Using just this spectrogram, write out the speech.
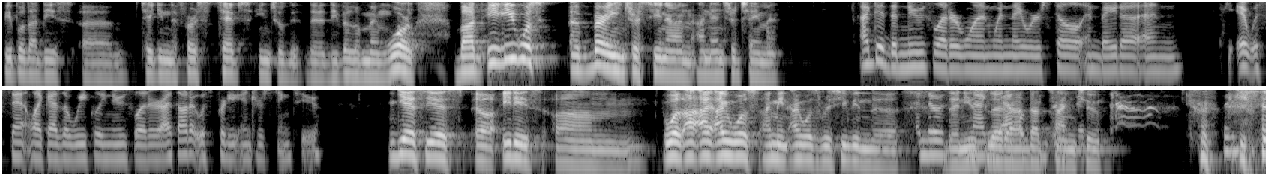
people that is uh, taking the first steps into the, the development world. But it, it was very interesting and, and entertainment. I did the newsletter one when they were still in beta and it was sent like as a weekly newsletter. I thought it was pretty interesting too. Yes, yes, uh, it is. Um, well, I, I was, I mean, I was receiving the the newsletter at that time graphics. too. so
